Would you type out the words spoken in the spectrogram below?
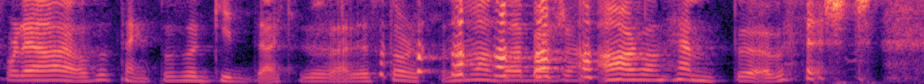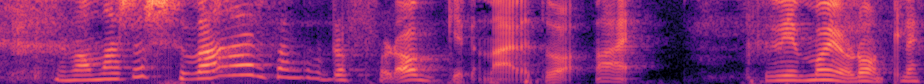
for det har jeg også tenkt på, så gidder jeg ikke de der stolpene. Men det er bare sånn, jeg har sånn hempe øverst. Men han er så svær, så han kommer til å flagre. Nei, vet du hva. Nei. Vi må gjøre det ordentlig.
